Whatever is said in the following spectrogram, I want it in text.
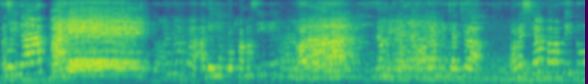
Masih ingat? Masih Kenapa adanya proklamasi ini? Karena Indonesia sedang dijajah. Oleh siapa waktu itu?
